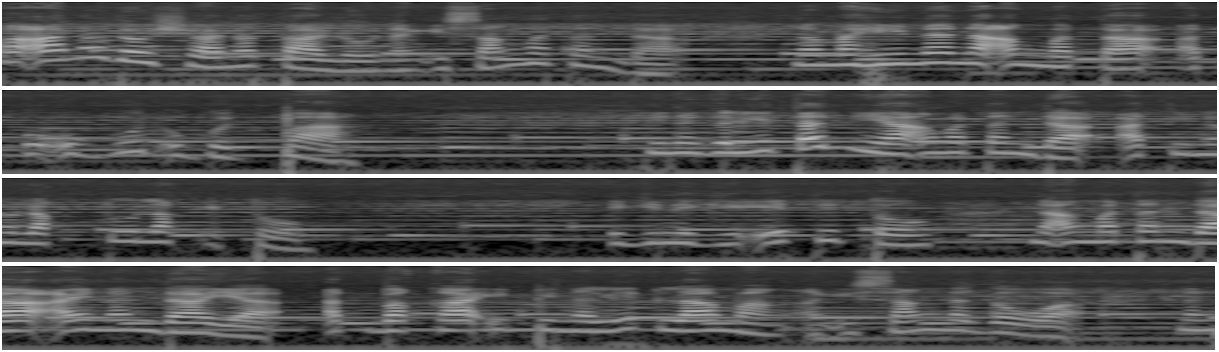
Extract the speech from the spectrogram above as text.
Paano daw siya natalo ng isang matanda na mahina na ang mata at uugod-ugod pa? Pinagalitan niya ang matanda at tinulak-tulak ito. Iginigiit nito na ang matanda ay nandaya at baka ipinalit lamang ang isang nagawa ng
